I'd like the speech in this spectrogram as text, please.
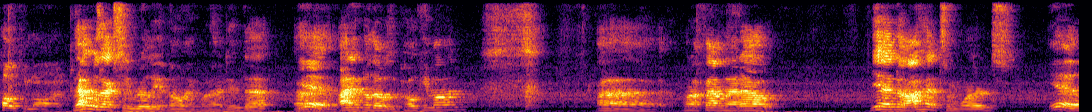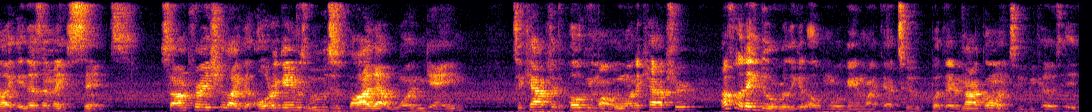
Pokemon. That was actually really annoying when I did that. Uh, Yeah. I didn't know that was a Pokemon. Uh, when I found that out, yeah, no, I had some words. Yeah, like it doesn't make sense. So I'm pretty sure like the older gamers, we would just buy that one game to capture the Pokemon we want to capture. I feel like they can do a really good open world game like that too, but they're not going to because it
